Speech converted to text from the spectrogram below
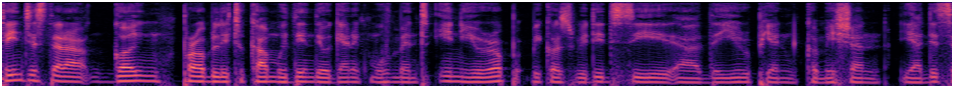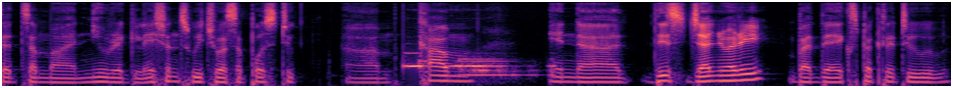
changes that are going probably to come within the organic movement in Europe because we did see uh, the European Commission, yeah, did set some uh, new regulations which were supposed to um, come in uh, this January, but they're expected to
